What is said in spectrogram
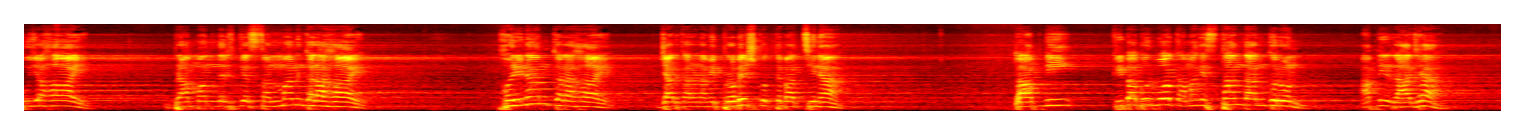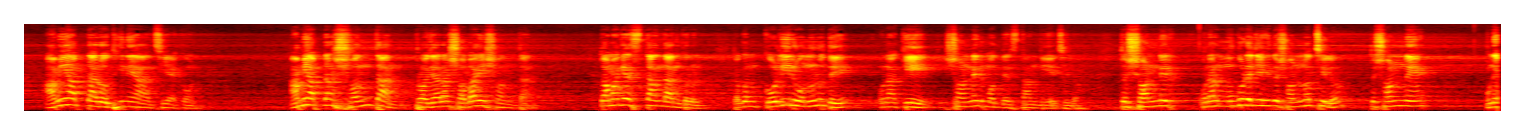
পূজা হয়, ব্রাহ্মণদেরকে সম্মান করা হয়, হরিনাম করা হয়, যার কারণে আমি প্রবেশ করতে পারছি না। তো আপনি কৃপাপূর্বক আমাকে স্থান দান করুন। আপনি রাজা, আমি আপনার অধীনে আছি এখন। আমি আপনার সন্তান, প্রজারা সবাই সন্তান। তো আমাকে স্থান দান করুন। তখন কলির অনুরোধে ওনাকে স্বর্ণের মধ্যে স্থান দিয়েছিল। তো স্বর্ণের, ওনার মুকুটে যেহেতু স্বর্ণ ছিল, তো স্বর্ণে উনি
